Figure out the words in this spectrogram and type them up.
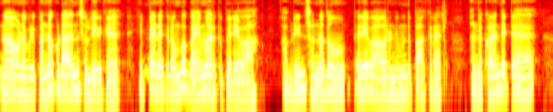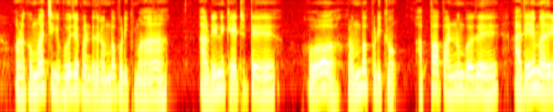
நான் அவனை இப்படி பண்ணக்கூடாதுன்னு சொல்லியிருக்கேன். இப்போ எனக்கு ரொம்ப பயமாக இருக்குது பெரியவா அப்படின்னு சொன்னதும் பெரியவா அவரை நிமிந்து பார்க்குறார். அந்த குழந்தைகிட்ட உனக்கு உமாச்சிக்கு பூஜை பண்ணுறது ரொம்ப பிடிக்குமா? அப்படின்னு கேட்டுட்டு ஓ ரொம்ப பிடிக்கும். அப்பா பண்ணும்போது அதே மாதிரி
